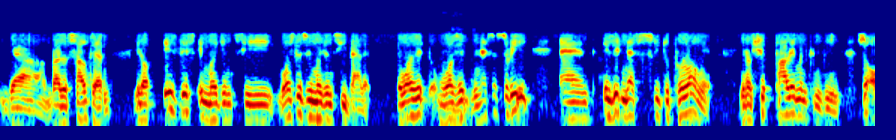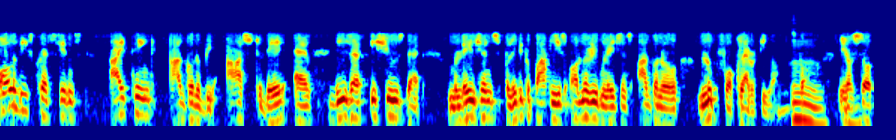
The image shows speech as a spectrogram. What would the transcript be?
their brother Sultan, you know, is this emergency was this emergency valid? Was it was it necessary, and is it necessary to prolong it? You know, should Parliament convene? So all of these questions I think, are going to be asked today. And these are issues that Malaysians, political parties, ordinary Malaysians are going to look for clarity on. Mm. You know, so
